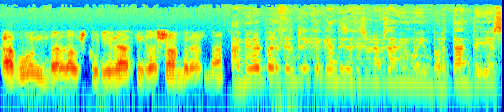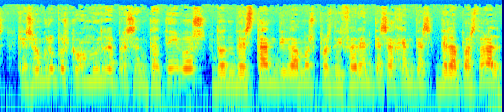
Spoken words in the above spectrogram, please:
abunda la oscuridad y las sombras, ¿no? A mí me parece, Enrique, que antes decías una cosa también muy importante y es que son grupos como muy representativos donde están, digamos, pues diferentes agentes de la pastoral.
